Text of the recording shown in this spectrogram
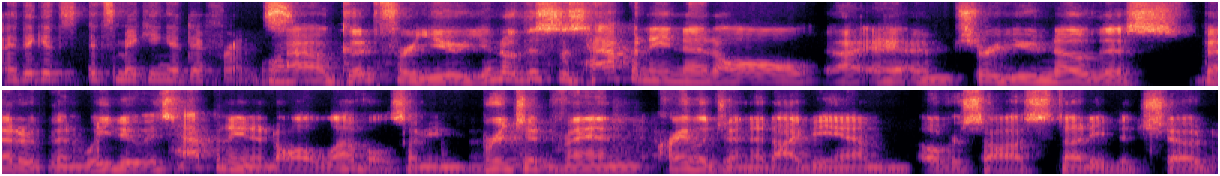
I think it's it's making a difference. Wow, good for you. You know, this is happening at all. I, am sure you know this better than we do. It's happening at all levels. I mean, Bridget Van Kralingen at IBM oversaw a study that showed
